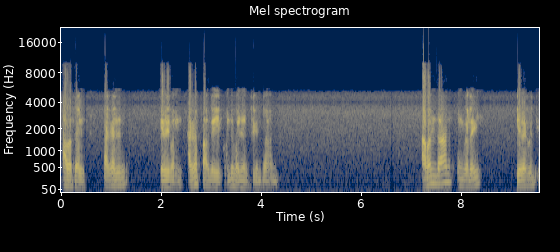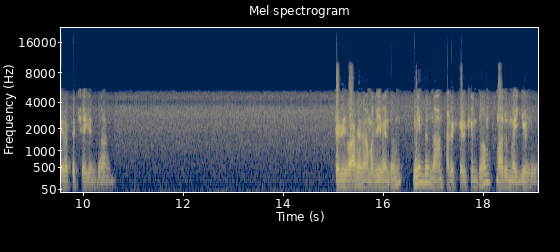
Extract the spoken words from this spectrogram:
அவர்கள் பகலில் இறைவன் அகப்பார்வையை கொண்டு வழிநடத்துகின்றான். அவன்தான் உங்களை இரவில் இறக்கச் செய்கின்றான். தெளிவாக நாம் அறிய வேண்டும் மீண்டும் நாம் படைக்க இருக்கின்றோம் மறுமையில்.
